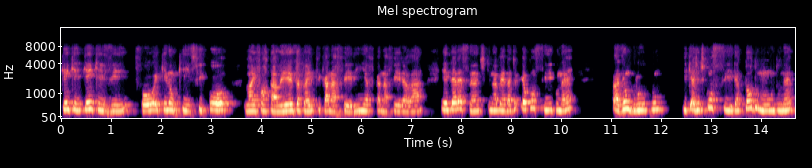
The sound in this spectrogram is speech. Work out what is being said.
Quem, quem quis ir foi, quem não quis ficou lá em Fortaleza para ir ficar na feirinha, ficar na feira lá. E é interessante que, na verdade, eu consigo né, fazer um grupo e que a gente consiga, todo mundo, né,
